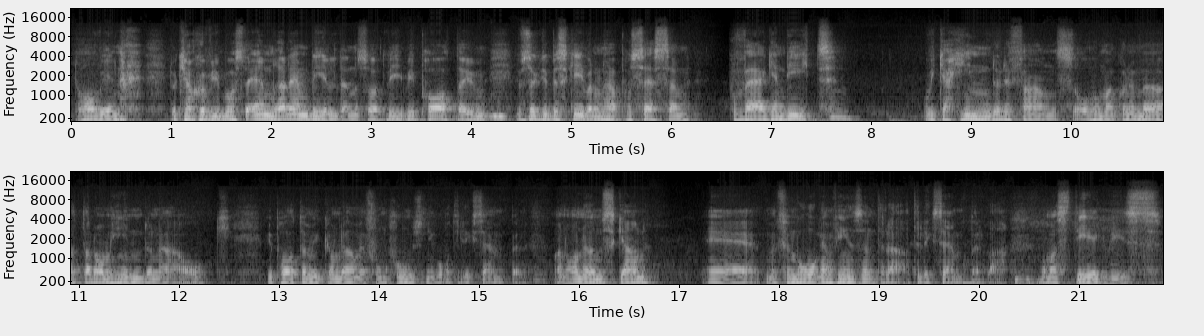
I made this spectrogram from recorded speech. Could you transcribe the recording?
då, har vi en, då kanske vi måste ändra den bilden. Så att vi, vi pratar ju, vi försökte beskriva den här processen på vägen dit. Mm. Och vilka hinder det fanns och hur man kunde möta de hindren. Och vi pratar mycket om det här med funktionsnivå till exempel. Man har en önskan, eh, men förmågan finns inte där till exempel. Va? Om man stegvis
